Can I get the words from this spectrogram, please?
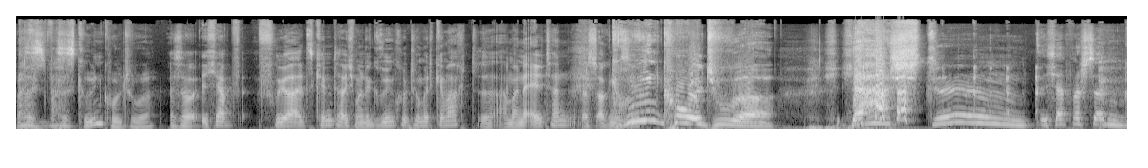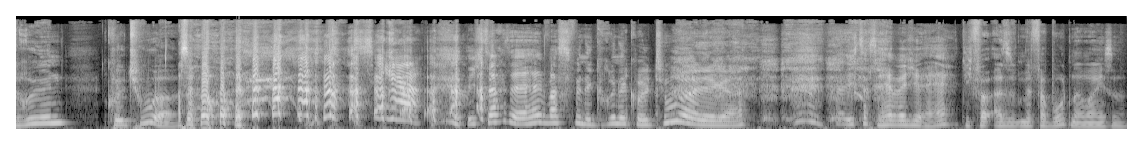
Was ist, was ist Grünkultur? Also ich habe früher als Kind habe ich mal eine Grünkultur mitgemacht. Da haben meine Eltern das organisiert. Grünkultur! Ja, stimmt. Ich habe verstanden, Grünkultur. Achso. Ich dachte, hä, was für eine grüne Kultur, Digga. Ich dachte, hä, welche, hä? Die, also mit Verboten meine ich so.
